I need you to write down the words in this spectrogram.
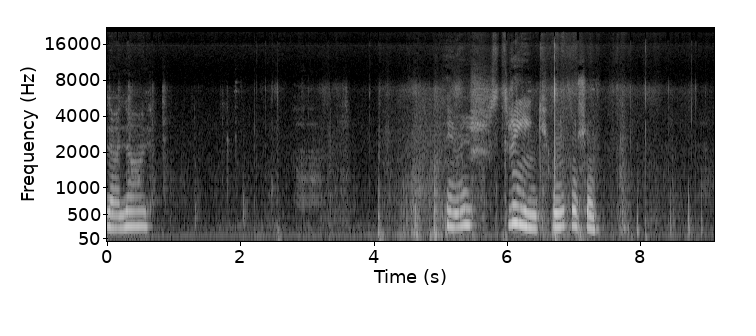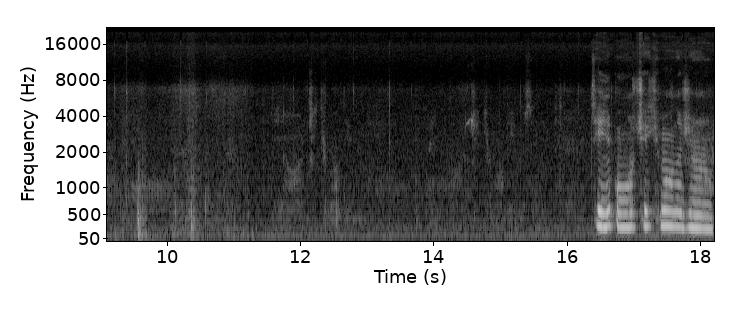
La la. Neymiş? String. Unutmuşum. Seni ağır çekimi alacağım.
